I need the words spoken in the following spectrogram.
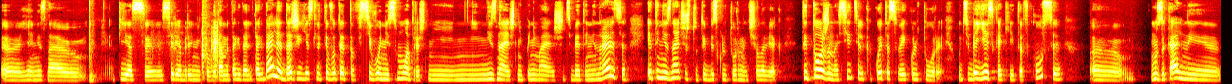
э, я не знаю, пьесы Серебренникова там и так далее, так далее, даже если ты вот это всего не смотришь, не, не, не знаешь, не понимаешь, и тебе это не нравится, это не значит, что ты бескультурный человек. Ты тоже носитель какой-то своей культуры. У тебя есть какие-то вкусы, э, музыкальные,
